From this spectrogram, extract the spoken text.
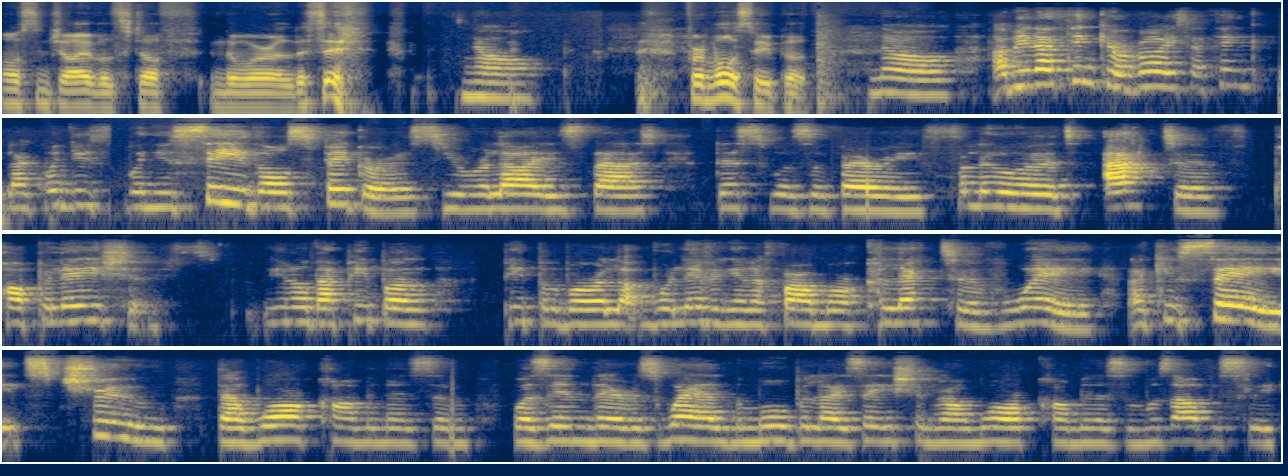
most enjoyable stuff in the world, is it? No. For most people. No. I mean I think you're right. I think like when you when you see those figures, you realize that this was a very fluid, active population. You know, that people people were a lot, were living in a far more collective way. Like you say, it's true that war communism was in there as well. The mobilization around war communism was obviously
